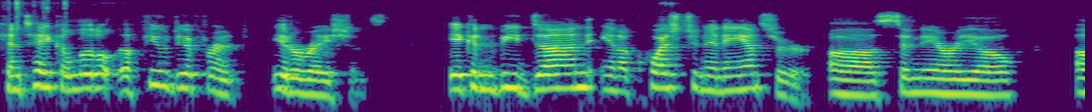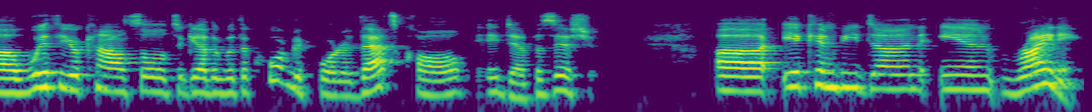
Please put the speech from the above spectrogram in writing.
can take a little a few different iterations. It can be done in a question and answer uh, scenario uh, with your counsel together with a court reporter. That's called a deposition. Uh, it can be done in writing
